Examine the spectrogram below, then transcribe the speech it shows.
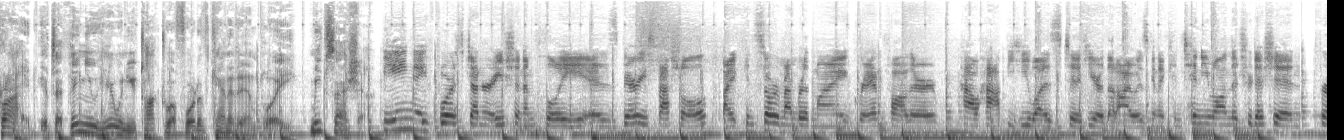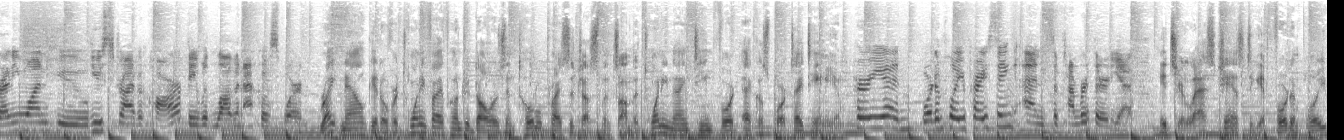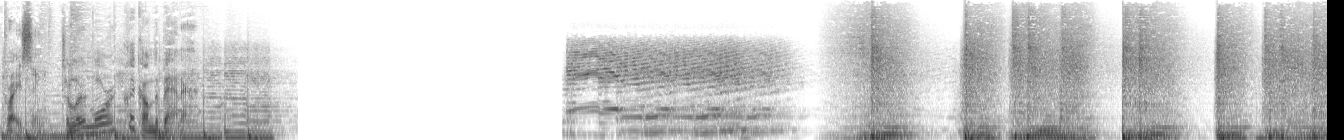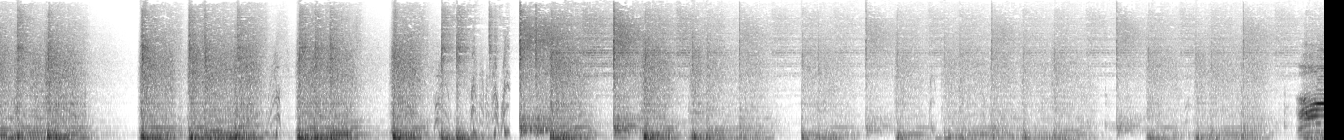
Pride, it's a thing you hear when you talk to a Ford of Canada employee. Meet Sasha. Being a fourth generation employee is very special. I can still remember my grandfather, how happy he was to hear that I was going to continue on the tradition. For anyone who used to drive a car, they would love an EcoSport. Right now, get over $2,500 in total price adjustments on the 2019 Ford EcoSport Titanium. Hurry in. Ford employee pricing ends September 30th. It's your last chance to get Ford employee pricing. To learn more, click on the banner.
